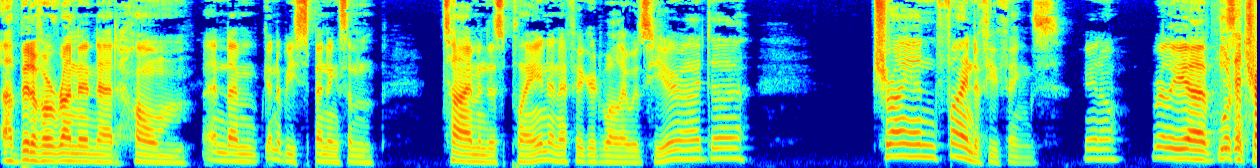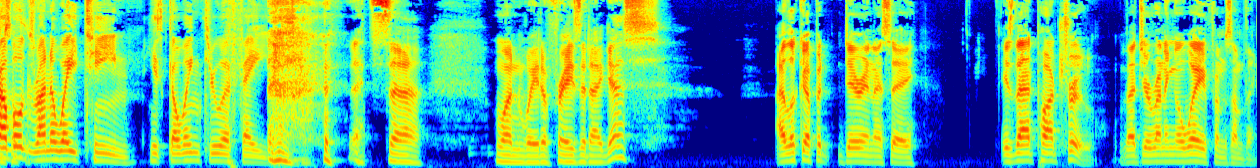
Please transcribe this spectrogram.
a bit of a run in at home, and I'm gonna be spending some time in this plane. And I figured while I was here, I'd uh try and find a few things. You know, really. Uh, He's a troubled runaway teen. He's going through a phase. That's uh one way to phrase it, I guess. I look up at Darren and I say, "Is that part true? That you're running away from something?"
